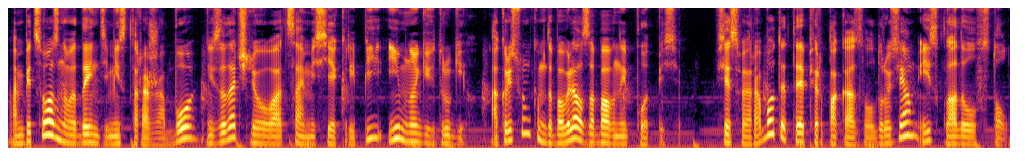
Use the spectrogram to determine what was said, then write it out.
Амбициозного Дэнди мистера Жабо, незадачливого отца месье Крипи и многих других. А к рисункам добавлял забавные подписи. Все свои работы Тепфер показывал друзьям и складывал в стол.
